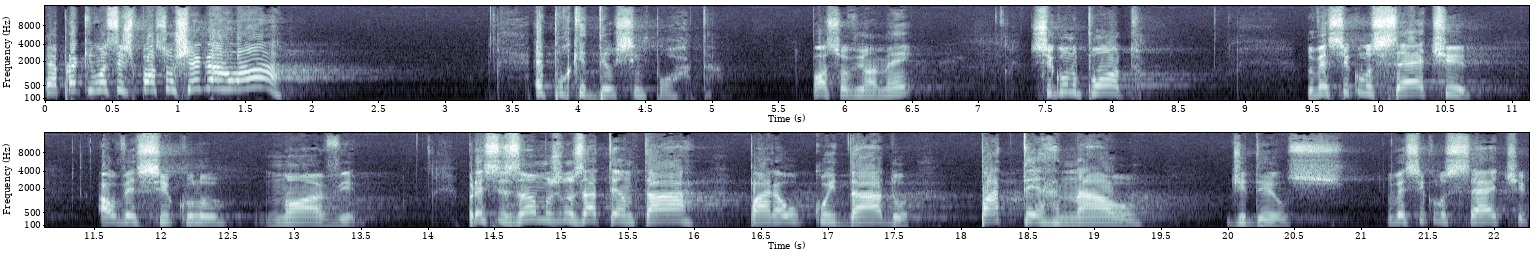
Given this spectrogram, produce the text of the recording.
é para que vocês possam chegar lá. É porque Deus se importa. Posso ouvir um amém? Segundo ponto, do versículo 7 ao versículo 9, precisamos nos atentar para o cuidado paternal de Deus. No versículo 7,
